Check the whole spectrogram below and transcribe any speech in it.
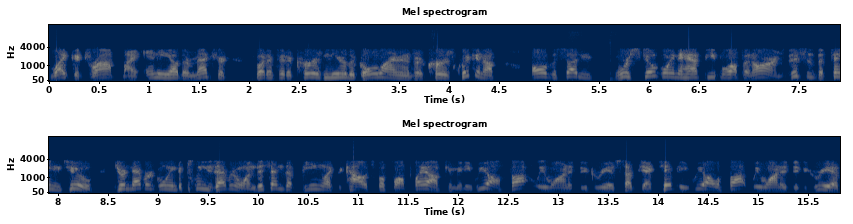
like a drop by any other metric, but if it occurs near the goal line and if it occurs quick enough, all of a sudden we're still going to have people up in arms. This is the thing too. You're never going to please everyone. This ends up being like the college football playoff committee. We all thought we wanted a degree of subjectivity. We all thought we wanted a degree of,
